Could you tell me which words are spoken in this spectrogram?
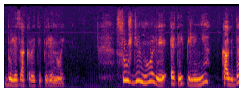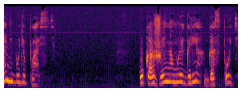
были закрыты пеленой. Суждено ли этой пелене когда-нибудь упасть? «Укажи на мой грех, Господь,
